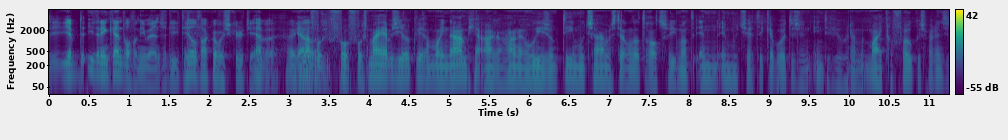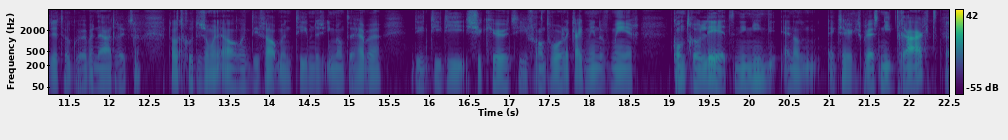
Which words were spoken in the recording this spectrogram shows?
Je hebt, iedereen kent wel van die mensen die het heel vaak over security hebben. Ja, vol- vol- volgens mij hebben ze hier ook weer een mooi naampje aangehangen hoe je zo'n team moet samenstellen, dat er altijd zo iemand in, in moet zitten. Ik heb ooit eens een interview gedaan met Microfocus, waarin ze dit ook weer benadrukten. Dat het goed is om in elk development team dus iemand te hebben die die, die security verantwoordelijkheid min of meer controleert. Niet, niet, en dan, ik zeg expres, niet draagt, Ja.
